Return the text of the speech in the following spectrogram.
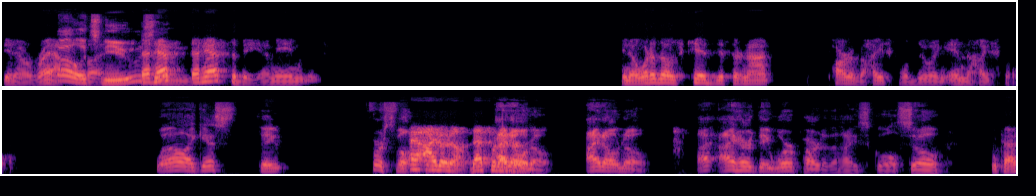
you know, wraps. Well, it's news. That has and... that has to be. I mean, you know, what are those kids if they're not part of the high school doing in the high school? Well, I guess they. First of all, I, I don't know. That's what I, I don't know. I don't know. I, I heard they were part of the high school, so Okay.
